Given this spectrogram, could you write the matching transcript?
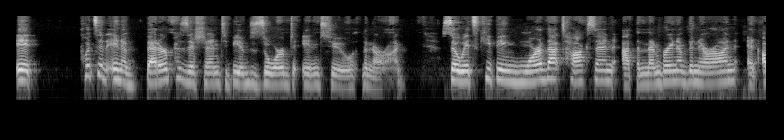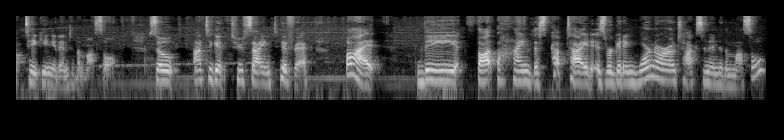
It puts it in a better position to be absorbed into the neuron. So it's keeping more of that toxin at the membrane of the neuron and uptaking it into the muscle. So, not to get too scientific, but the thought behind this peptide is we're getting more neurotoxin into the muscle.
